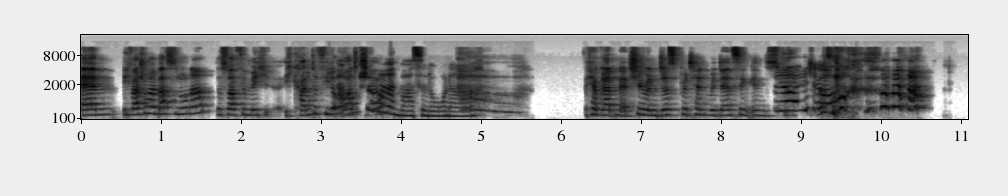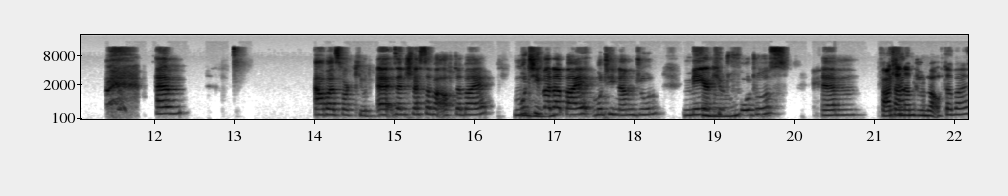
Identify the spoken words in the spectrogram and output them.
Ähm, ich war schon mal in Barcelona. Das war für mich, ich kannte viele Ich war Orte auch schon mal in Barcelona. Ich habe gerade einen Ed Sheeran Just Pretend We're Dancing in the Street. Ja, ich auch. Ähm, aber es war cute. Äh, seine Schwester war auch dabei. Mutti Mhm. war dabei, Mutti Namjoon. Mega Mhm. cute Fotos. Ähm, Vater hab- Namjoon war auch dabei.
